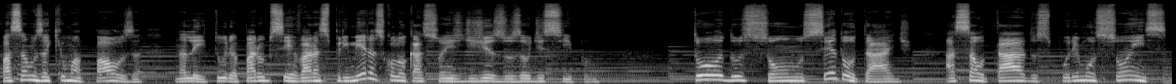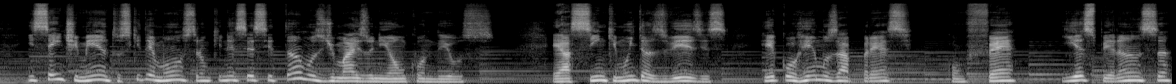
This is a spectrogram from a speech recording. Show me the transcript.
Façamos aqui uma pausa na leitura para observar as primeiras colocações de Jesus ao discípulo. Todos somos, cedo ou tarde, assaltados por emoções e sentimentos que demonstram que necessitamos de mais união com Deus. É assim que muitas vezes recorremos à prece com fé e esperança,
